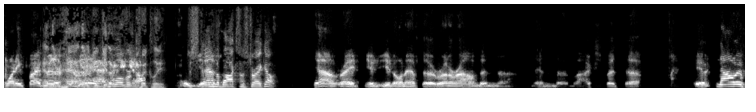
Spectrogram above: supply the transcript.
25 and minutes. And they're get them over quickly. Just stand in the box and strike out. Yeah, right. You you don't have to run around in uh, in the box, but. Uh, if, now, if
